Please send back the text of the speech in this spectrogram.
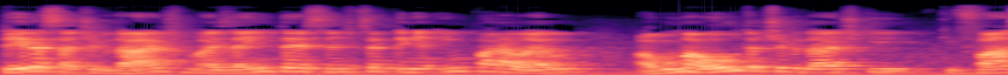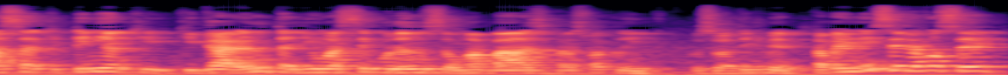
ter essa atividade, mas é interessante que você tenha em paralelo alguma outra atividade que, que faça, que tenha, que, que garanta ali uma segurança, uma base para a sua clínica, para o seu atendimento. Talvez nem seja você.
